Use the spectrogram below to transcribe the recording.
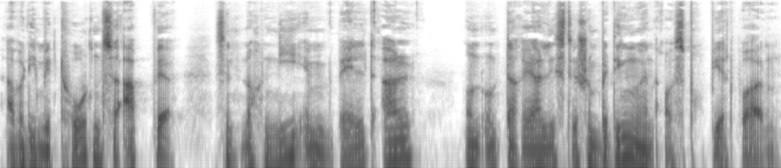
Aber die Methoden zur Abwehr sind noch nie im Weltall und unter realistischen Bedingungen ausprobiert worden.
